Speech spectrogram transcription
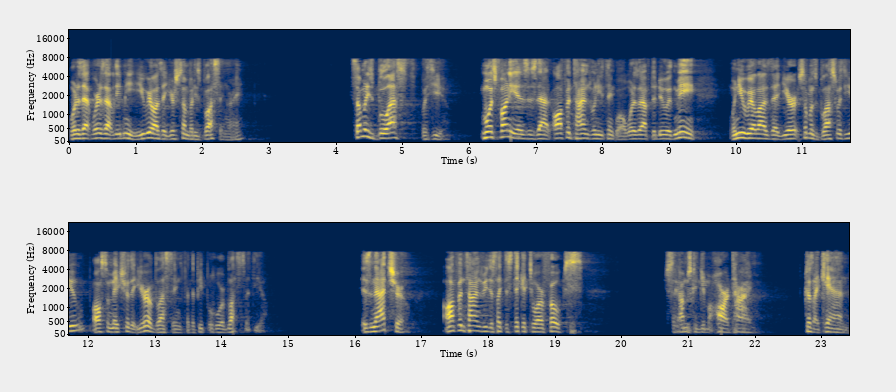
what does that, where does that lead me? You realize that you're somebody's blessing, right? Somebody's blessed with you. And what's funny is, is that oftentimes when you think, well, what does it have to do with me? When you realize that you're, someone's blessed with you, also make sure that you're a blessing for the people who are blessed with you. Isn't that true? Oftentimes we just like to stick it to our folks. Just like, I'm just gonna give them a hard time because I can.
